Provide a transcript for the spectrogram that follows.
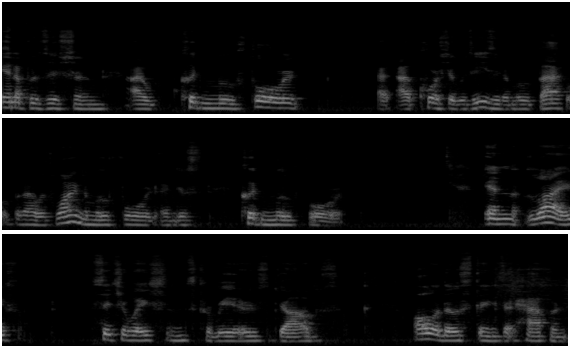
in a position I couldn't move forward. I, of course, it was easy to move backward, but I was wanting to move forward and just couldn't move forward. In life, situations, careers, jobs, all of those things that happen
